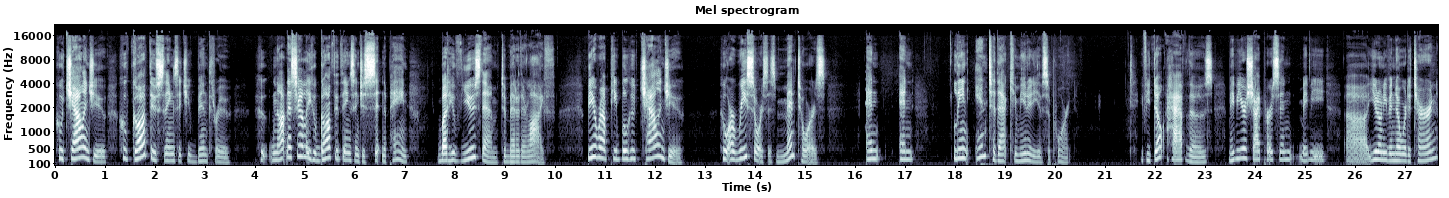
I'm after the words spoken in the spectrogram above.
who challenge you who've gone through things that you've been through who not necessarily who've gone through things and just sit in the pain but who've used them to better their life be around people who challenge you who are resources mentors and and lean into that community of support if you don't have those Maybe you're a shy person. Maybe uh, you don't even know where to turn.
